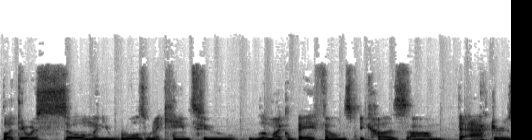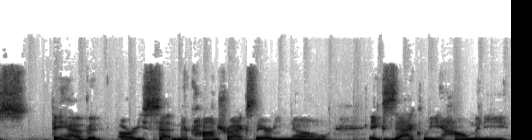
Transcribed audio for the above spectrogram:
but there was so many rules when it came to the Michael Bay films because um, the actors they have it already set in their contracts. They already know exactly how many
